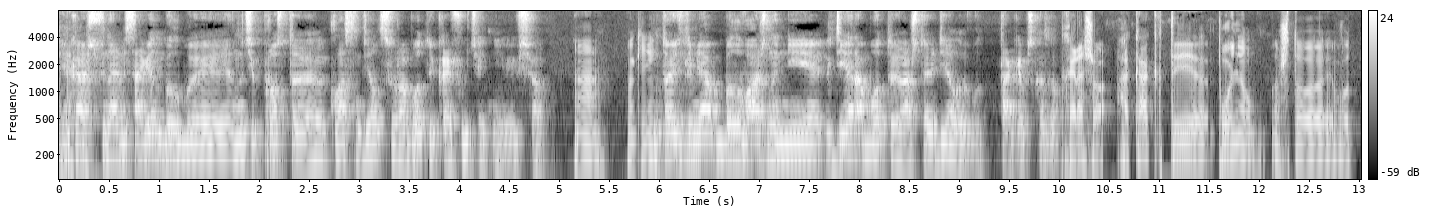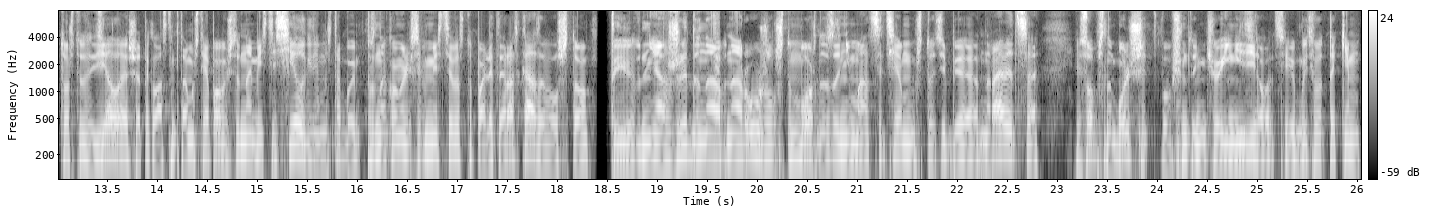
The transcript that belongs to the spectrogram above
Мне кажется, финальный совет был бы, ну, типа, просто классно делать свою работу и кайфуйте от нее, и все. А, окей. Ну, то есть для меня было важно не где работаю, а что я делаю. Вот так я бы сказал. Хорошо. А как ты понял, что вот то, что ты делаешь, это классно? Потому что я помню, что на месте силы, где мы с тобой познакомились и вместе выступали, ты рассказывал, что ты неожиданно обнаружил, что можно заниматься тем, что тебе нравится, и, собственно, больше, в общем-то, ничего и не делать. И быть вот таким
